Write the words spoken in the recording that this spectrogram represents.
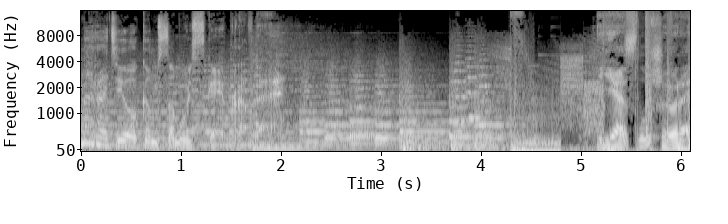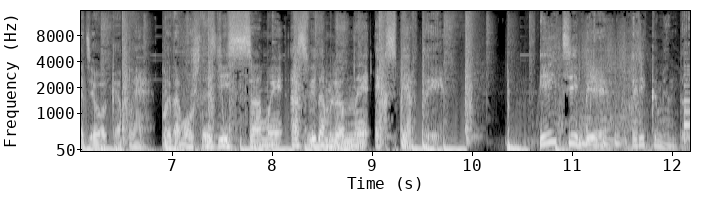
На радио «Комсомольская правда». Я слушаю Радио КП, потому что здесь самые осведомленные эксперты. И тебе рекомендую.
